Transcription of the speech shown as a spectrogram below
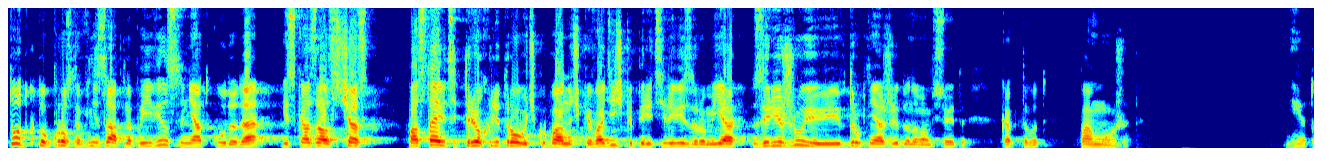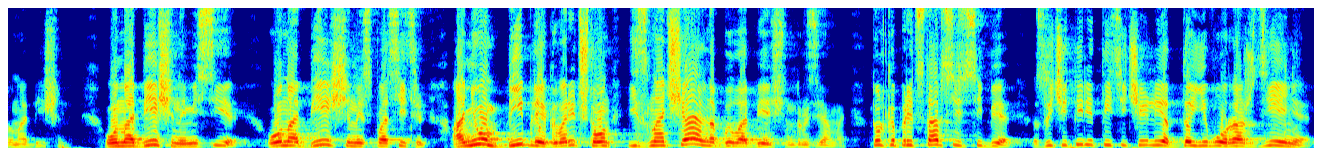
тот, кто просто внезапно появился ниоткуда, да, и сказал, сейчас поставите трехлитровочку баночкой водичка перед телевизором, я заряжу ее, и вдруг неожиданно вам все это как-то вот поможет. Нет, он обещанный. Он обещанный Мессия. Он обещанный Спаситель. О нем Библия говорит, что он изначально был обещан, друзья мои. Только представьте себе, за четыре тысячи лет до его рождения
